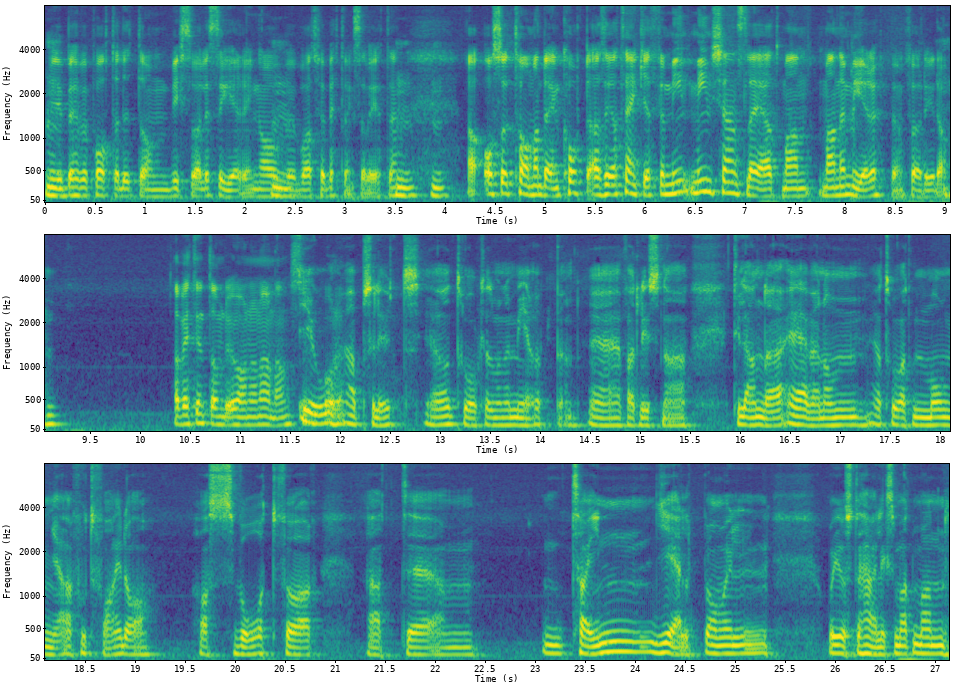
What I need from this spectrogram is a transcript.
Mm. Vi behöver prata lite om visualisering av mm. vårt förbättringsarbete. Mm. Mm. Ja, och så tar man den kort. Alltså jag tänker för min, min känsla är att man, man är mer öppen för det idag. Mm. Jag vet inte om du har någon annan syn Jo, på det? absolut. Jag tror också att man är mer öppen eh, för att lyssna till andra. Även om jag tror att många fortfarande idag har svårt för att eh, ta in hjälp. Om vill, och just det här liksom att man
